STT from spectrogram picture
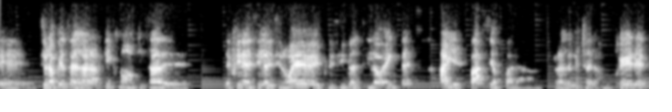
eh, si uno piensa en el anarquismo quizá de, de fines del siglo XIX y principios del siglo XX, hay espacios para, para la lucha de las mujeres,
